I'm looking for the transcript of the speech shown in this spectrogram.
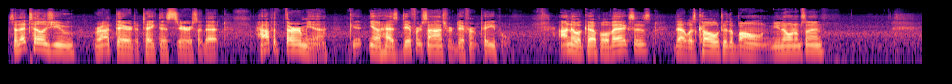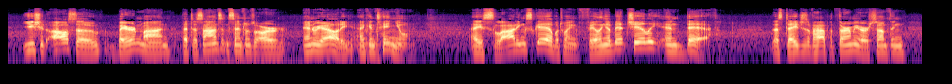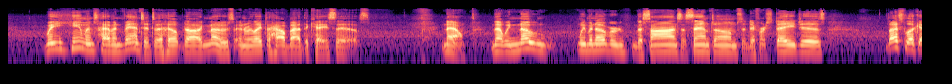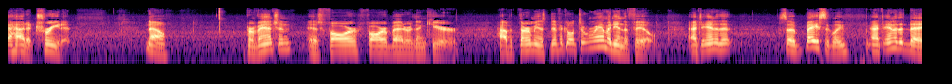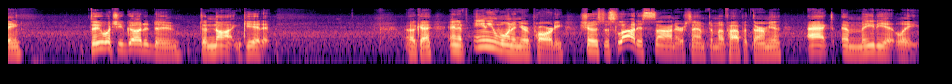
So that tells you right there to take this seriously that hypothermia can, you know has different signs for different people. I know a couple of exes that was cold to the bone. You know what I'm saying? You should also bear in mind that the signs and symptoms are in reality a continuum, a sliding scale between feeling a bit chilly and death. The stages of hypothermia are something we humans have invented to help diagnose and relate to how bad the case is. Now, that we know we've been over the signs, the symptoms, the different stages, let's look at how to treat it. Now, prevention is far, far better than cure. Hypothermia is difficult to remedy in the field. At the end of the so basically, at the end of the day, do what you got to do to not get it. Okay? And if anyone in your party shows the slightest sign or symptom of hypothermia, act immediately.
